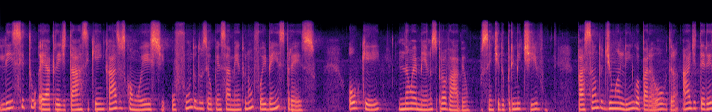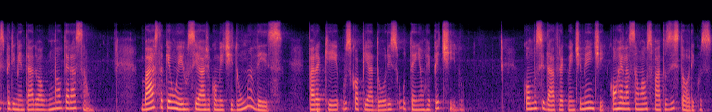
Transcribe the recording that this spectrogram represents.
Lícito é acreditar-se que, em casos como este, o fundo do seu pensamento não foi bem expresso, ou que, não é menos provável, o sentido primitivo, passando de uma língua para outra, há de ter experimentado alguma alteração. Basta que um erro se haja cometido uma vez, para que os copiadores o tenham repetido, como se dá frequentemente com relação aos fatos históricos.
